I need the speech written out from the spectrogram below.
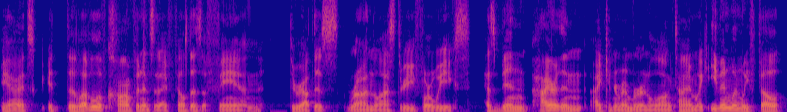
Yeah, it's it the level of confidence that I felt as a fan throughout this run the last three four weeks has been higher than I can remember in a long time. Like even when we felt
